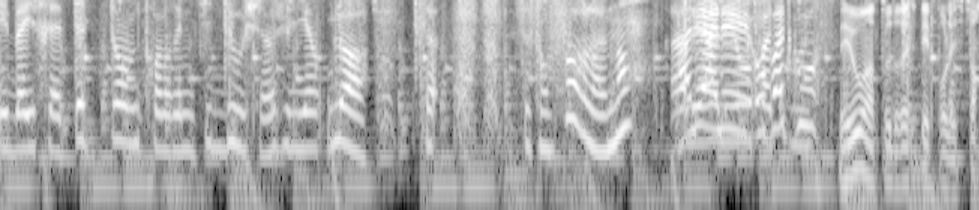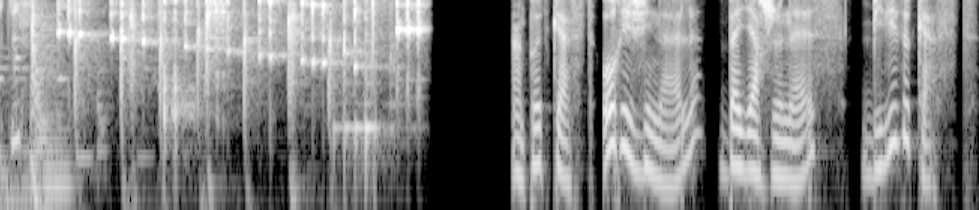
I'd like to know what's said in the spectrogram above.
Et bah, il serait peut-être temps de prendre une petite douche, hein, Julien. Oula, ça, ça sent fort là, non Allez, allez, au pas de course Mais oh, un peu de respect pour les sportifs. Un podcast original, Bayard Jeunesse, Billy de Cast.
